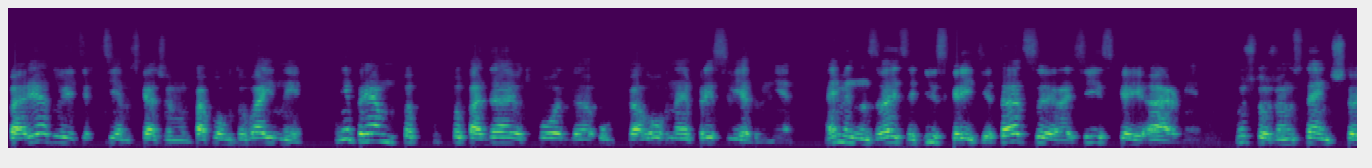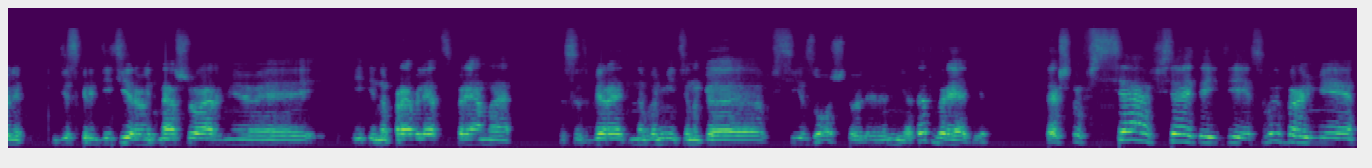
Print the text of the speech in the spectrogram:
по ряду этих тем, скажем, по поводу войны, они прям попадают под уголовное преследование. А именно называется дискредитация российской армии. Ну что же, он станет, что ли, дискредитировать нашу армию э, и, и направляться прямо с избирательного митинга в СИЗО, что ли? Нет, это вряд ли. Так что вся, вся эта идея с выборами,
